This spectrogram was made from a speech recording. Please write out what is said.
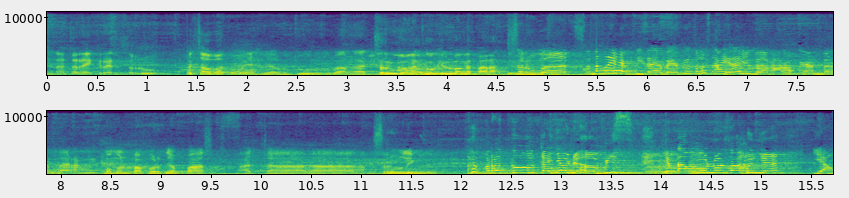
Keren acaranya keren seru. Pecah banget pokoknya. Ya lucu lucu banget. Seru banget gokil banget parah. Seru banget seneng deh bisa happy happy terus akhirnya juga karaokean bareng bareng gitu. Momen favoritnya pas acara seruling tuh. Perutku kayaknya udah habis ketemu lu soalnya. Yang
